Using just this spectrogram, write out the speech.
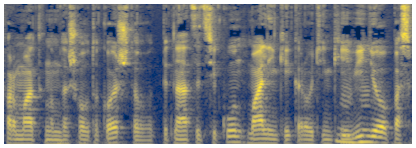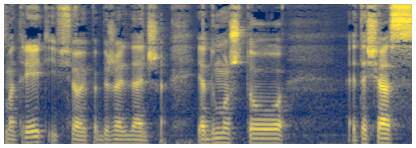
формат к нам дошел такой, что вот 15 секунд, маленькие коротенькие Мгм. видео, посмотреть и все, и побежать дальше. Я думаю, что это сейчас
